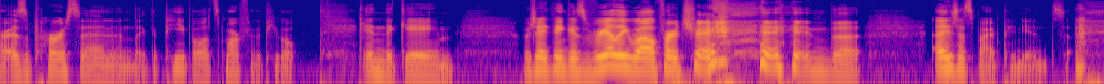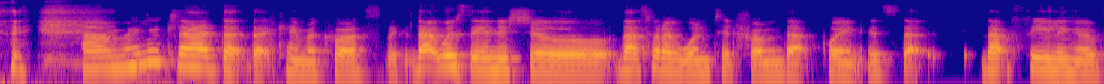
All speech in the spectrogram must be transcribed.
as a person and like the people. It's more for the people in the game which I think is really well portrayed in the. At least that's my opinion. So. I'm really glad that that came across. Like that was the initial. That's what I wanted from that point. Is that that feeling of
